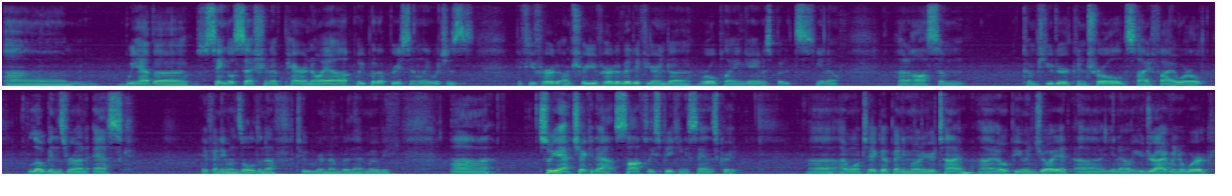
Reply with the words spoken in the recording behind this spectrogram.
Um, we have a single session of Paranoia up we put up recently, which is if you've heard, I'm sure you've heard of it if you're into role playing games, but it's you know an awesome computer controlled sci-fi world, Logan's Run esque, if anyone's old enough to remember that movie. Uh, so yeah, check it out. Softly speaking Sanskrit. Uh, I won't take up any more of your time. I hope you enjoy it. Uh, you know, you're driving to work.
